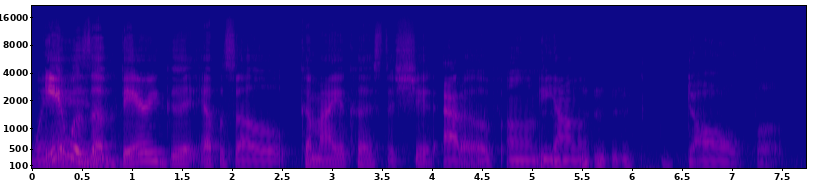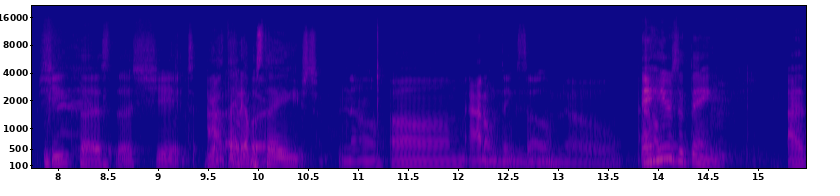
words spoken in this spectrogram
When- It was a very good episode. Kamiyah cussed the shit out of um Iyanla. dog fuck. She cussed the shit I out think of that was her. staged. No, Um, I don't think so. no. And here's the thing, I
